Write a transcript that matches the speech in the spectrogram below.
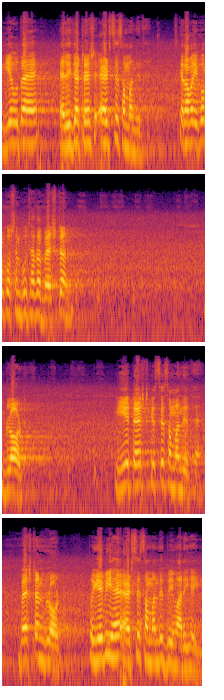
ये होता है एलिजा टेस्ट एड्स से संबंधित है। इसके अलावा एक और क्वेश्चन पूछा था वेस्टर्न ब्लॉड ये टेस्ट किससे संबंधित है? Western blot. तो ये भी है, एड्स से संबंधित बीमारी है ये।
